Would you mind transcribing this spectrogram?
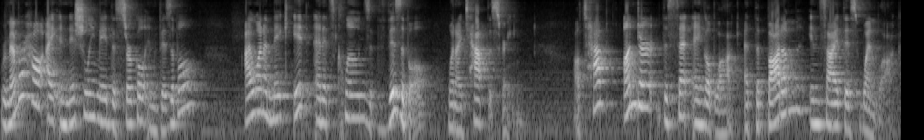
Remember how I initially made the circle invisible? I want to make it and its clones visible when I tap the screen. I'll tap under the set angle block at the bottom inside this when block.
